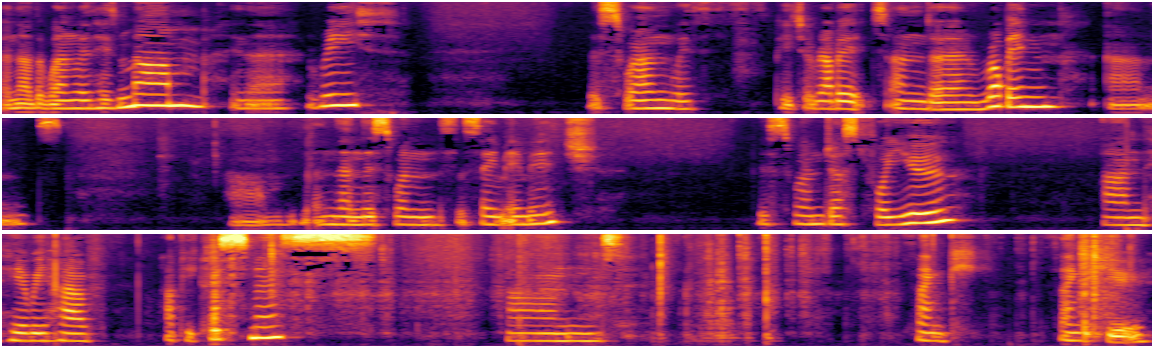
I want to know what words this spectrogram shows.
another one with his mum in a wreath. This one with Peter Rabbit and a robin and um, and then this one's the same image this one just for you and here we have happy christmas and thank thank you.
